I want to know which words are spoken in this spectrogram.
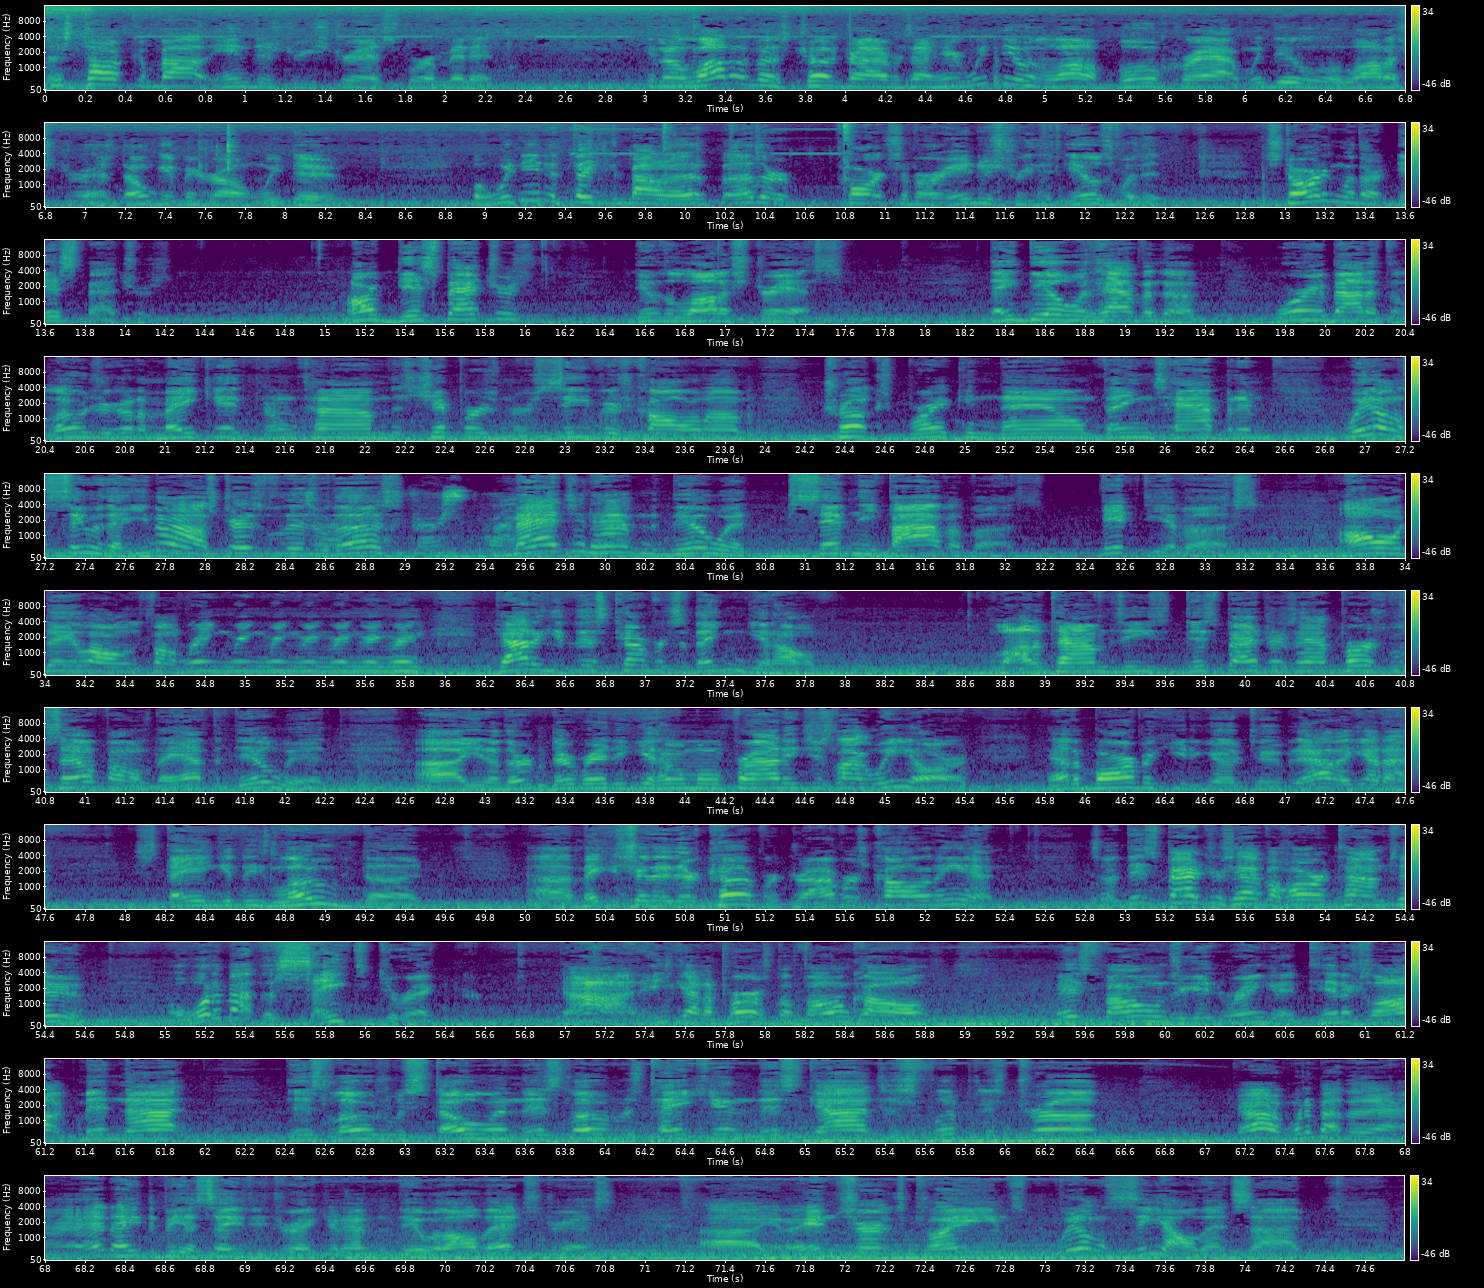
let's talk about industry stress for a minute. You know, a lot of us truck drivers out here, we deal with a lot of bull crap. We deal with a lot of stress. Don't get me wrong, we do. But we need to think about uh, other parts of our industry that deals with it. Starting with our dispatchers. Our dispatchers deal with a lot of stress. They deal with having to worry about if the loads are going to make it on time, the shippers and receivers calling them, trucks breaking down, things happening. We don't see with that. You know how stressful it is with us? Imagine having to deal with 75 of us, 50 of us, all day long. The phone ring, ring, ring, ring, ring, ring, ring. Got to get this covered so they can get home. A lot of times these dispatchers have personal cell phones they have to deal with. Uh, you know, they're, they're ready to get home on Friday just like we are. Got a barbecue to go to, but now they got to stay and get these loads done. Uh, making sure that they're covered, drivers calling in. So dispatchers have a hard time too. Well, what about the safety director? God, he's got a personal phone call. His phones are getting ringing at 10 o'clock, midnight. This load was stolen. This load was taken. This guy just flipped his truck. God, what about the, I'd hate to be a safety director and have to deal with all that stress. Uh, you know, insurance claims, we don't see all that side.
